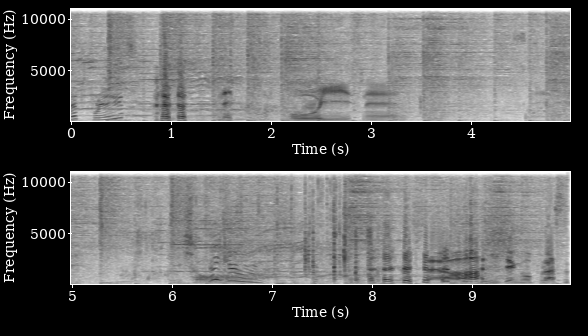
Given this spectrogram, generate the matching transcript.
え、プリーズ？ね、多いですね。よいしょ。ましたよ。2.5プラス。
